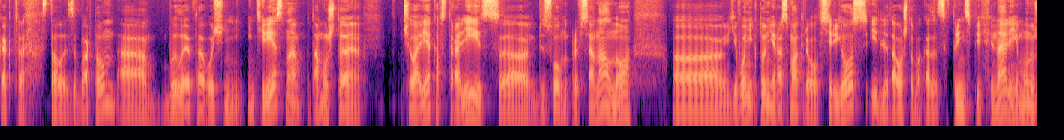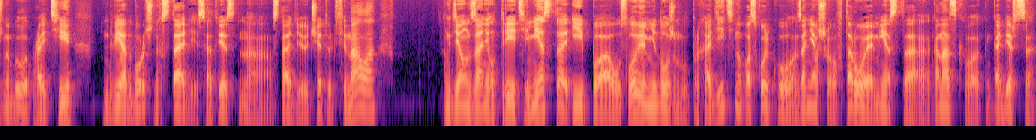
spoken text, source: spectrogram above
как-то осталась за бортом. А было это очень интересно, потому что человек, австралиец, э, безусловно, профессионал, но э, его никто не рассматривал всерьез, и для того, чтобы оказаться, в принципе, в финале, ему нужно было пройти две отборочных стадии. Соответственно, стадию четвертьфинала, где он занял третье место и по условиям не должен был проходить, но поскольку занявшего второе место канадского конькобежца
